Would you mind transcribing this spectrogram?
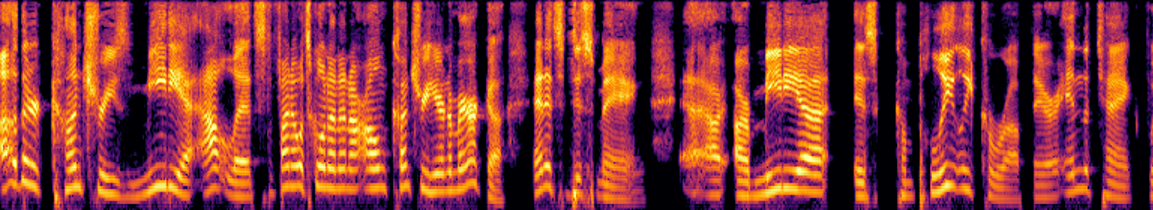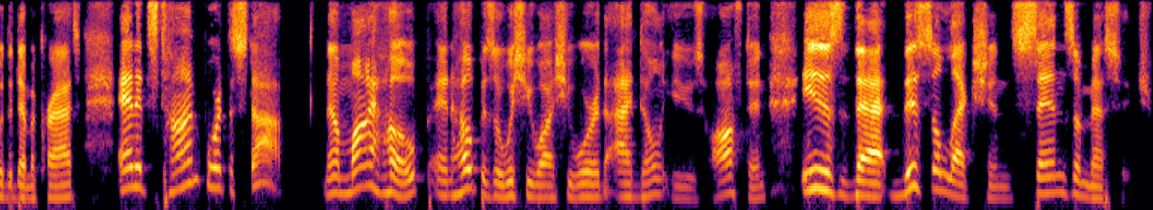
other countries' media outlets to find out what's going on in our own country here in America. And it's dismaying. Uh, our, our media is completely corrupt. They're in the tank for the Democrats, and it's time for it to stop. Now, my hope, and hope is a wishy washy word I don't use often, is that this election sends a message.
